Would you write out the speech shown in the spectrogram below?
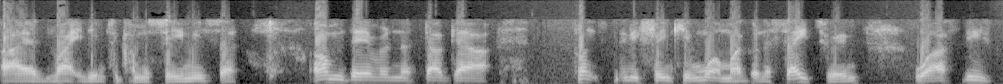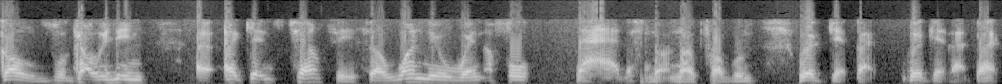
I invited him to come and see me. So I'm there in the dugout, constantly thinking, what am I going to say to him? Whilst these goals were going in uh, against Chelsea. So one 0 went. I thought, nah, that's not no problem. We'll get back. We'll get that back.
